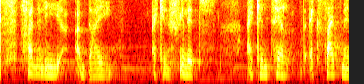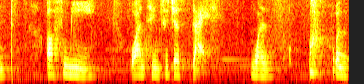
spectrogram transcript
finally, I'm dying. I can feel it. I can tell the excitement of me wanting to just die was was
